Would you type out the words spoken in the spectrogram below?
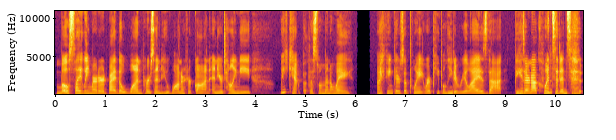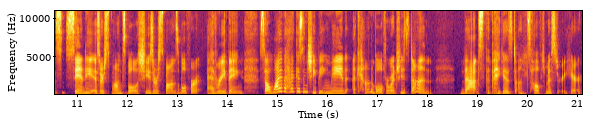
most likely murdered by the one person who wanted her gone. And you're telling me we can't put this woman away. I think there's a point where people need to realize that These are not coincidences. Sandy is responsible. She's responsible for everything. So, why the heck isn't she being made accountable for what she's done? That's the biggest unsolved mystery here.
